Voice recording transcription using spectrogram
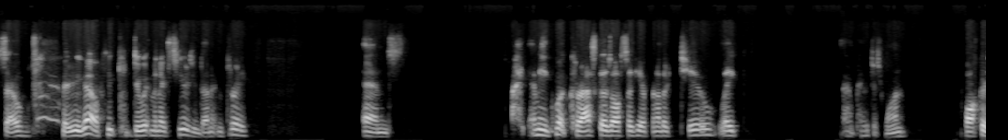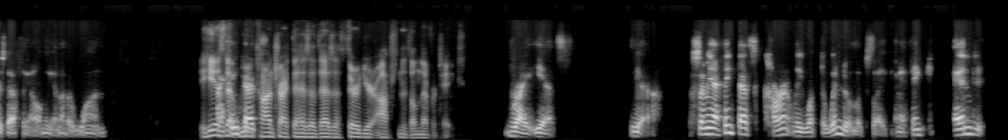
So there you go. You can do it in the next years. You've done it in three. And I, I mean, what Carrasco's also here for another two. Like, uh, maybe just one. Walker's definitely only another one. He has I that weird that's- contract that has a that has a third year option that they'll never take. Right. Yes. Yeah. So I mean, I think that's currently what the window looks like, and I think and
